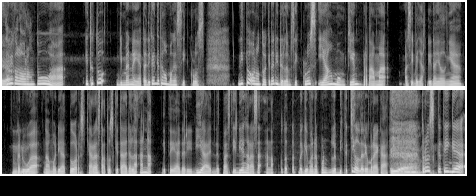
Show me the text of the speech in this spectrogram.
Iya. Tapi kalau orang tua itu tuh gimana ya? Tadi kan kita ngomongin siklus. Ini tuh orang tua kita di dalam siklus yang mungkin pertama masih banyak denialnya. Mm-mm. Kedua nggak mau diatur secara status kita adalah anak gitu ya dari dia. Dan Pasti dia ngerasa anak tuh tetap bagaimanapun lebih kecil dari mereka. Iya. Terus ketiga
